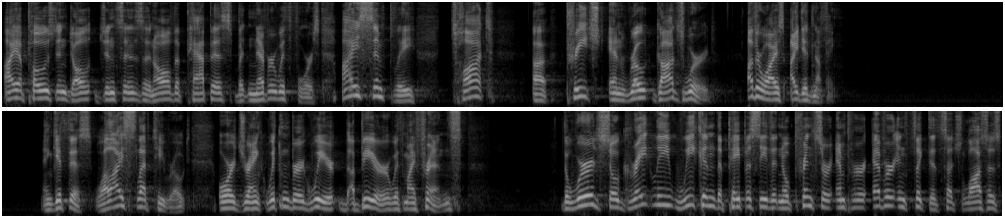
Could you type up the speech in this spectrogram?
I opposed indulgences and all the papists, but never with force. I simply taught, uh, preached, and wrote God's word. Otherwise, I did nothing. And get this while I slept, he wrote, or drank Wittenberg a beer with my friends, the word so greatly weakened the papacy that no prince or emperor ever inflicted such losses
